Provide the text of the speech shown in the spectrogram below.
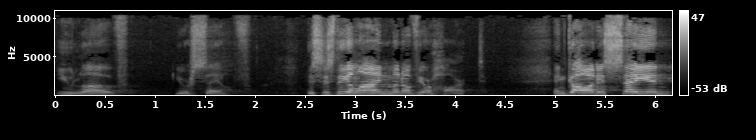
you love yourself. This is the alignment of your heart. And God is saying,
